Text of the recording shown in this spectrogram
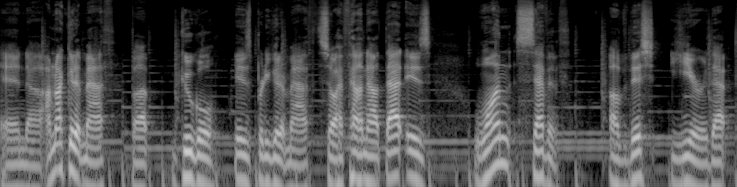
and uh, I'm not good at math, but Google is pretty good at math. So I found out that is one seventh of this year that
